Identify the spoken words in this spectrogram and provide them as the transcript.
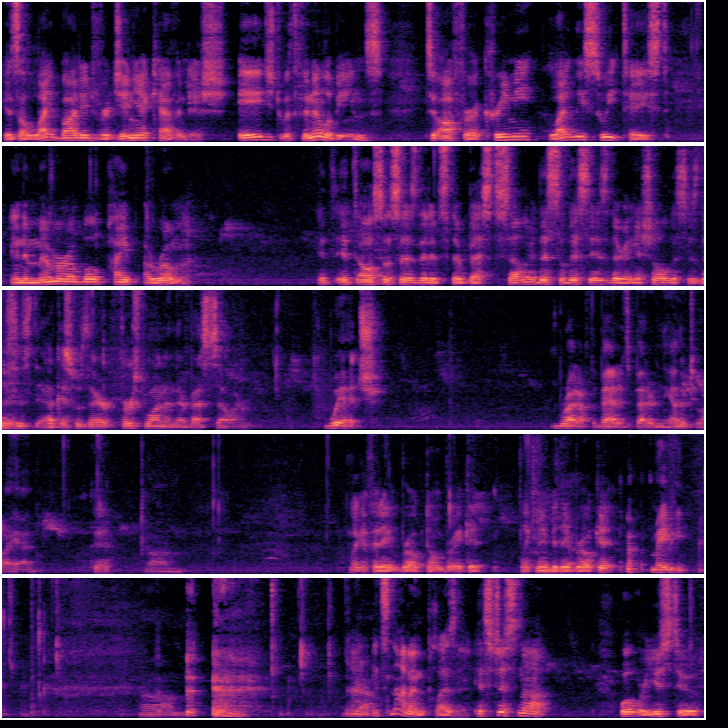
is a light-bodied Virginia Cavendish, aged with vanilla beans to offer a creamy, lightly sweet taste and a memorable pipe aroma. It, it also says that it's their best seller. This so this is their initial. This is their. This is yeah, this was their first one and their best seller, which right off the bat it's better than the other two I had. okay. Um, Like if it ain't broke, don't break it. Like maybe they broke it. maybe. Um, yeah. It's not unpleasant. It's just not what we're used to.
